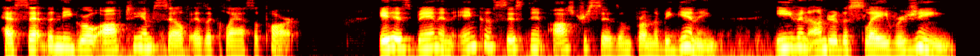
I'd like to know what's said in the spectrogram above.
has set the Negro off to himself as a class apart. It has been an inconsistent ostracism from the beginning, even under the slave regime.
